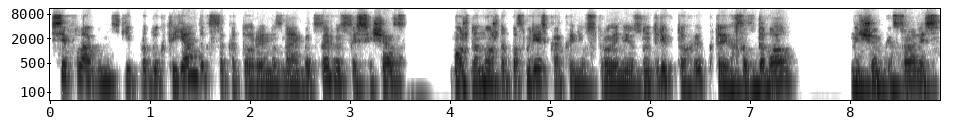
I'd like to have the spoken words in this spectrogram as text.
все флагманские продукты Яндекса, которые мы знаем как сервисы, сейчас — можно, можно посмотреть, как они устроены изнутри, кто, кто их создавал, на чем писались.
